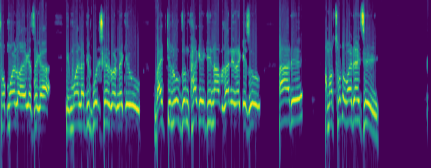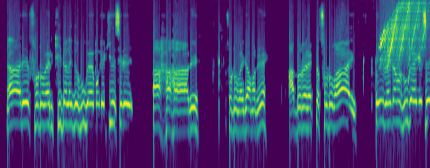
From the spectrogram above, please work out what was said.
সব ময়লা হয়ে গেছে গা। এই ময়লাটি পরিষ্কার করে না কেউ বাইক কি লোকজন থাকে কি না জানি না কিছু। আরে, আমার ছোট ভাই আছে আরে, ছোট ভাইয়ের খিদা লাগছে, হুগায় মুখে কি হয়েছে রে? আহা আরে, ছোট ভাইটা আমার রে, আদরের একটা ছোট ভাই। এই ভাইটা আমার হুগায় গেছে।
